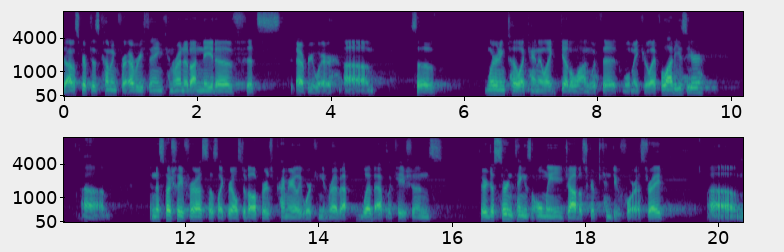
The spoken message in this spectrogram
JavaScript is coming for everything, can run it on native, it's everywhere. Um, so learning to like kind of like get along with it will make your life a lot easier. Um, and especially for us as like Rails developers, primarily working in web, web applications, there are just certain things only JavaScript can do for us, right? Um,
